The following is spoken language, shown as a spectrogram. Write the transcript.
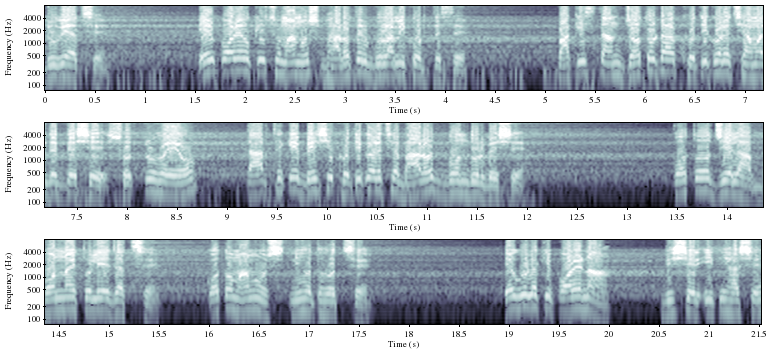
ডুবে আছে। এরপরেও কিছু মানুষ ভারতের গোলামি করতেছে। পাকিস্তান যতটা ক্ষতি করেছে আমাদের দেশে, শত্রু হয়েও তার থেকে বেশি ক্ষতি করেছে ভারত বন্ধুর বেশে। কত জেলা বন্যায় তলিয়ে যাচ্ছে, কত মানুষ নিহত হচ্ছে। এগুলো কি পড়ে না বিশ্বের ইতিহাসে?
